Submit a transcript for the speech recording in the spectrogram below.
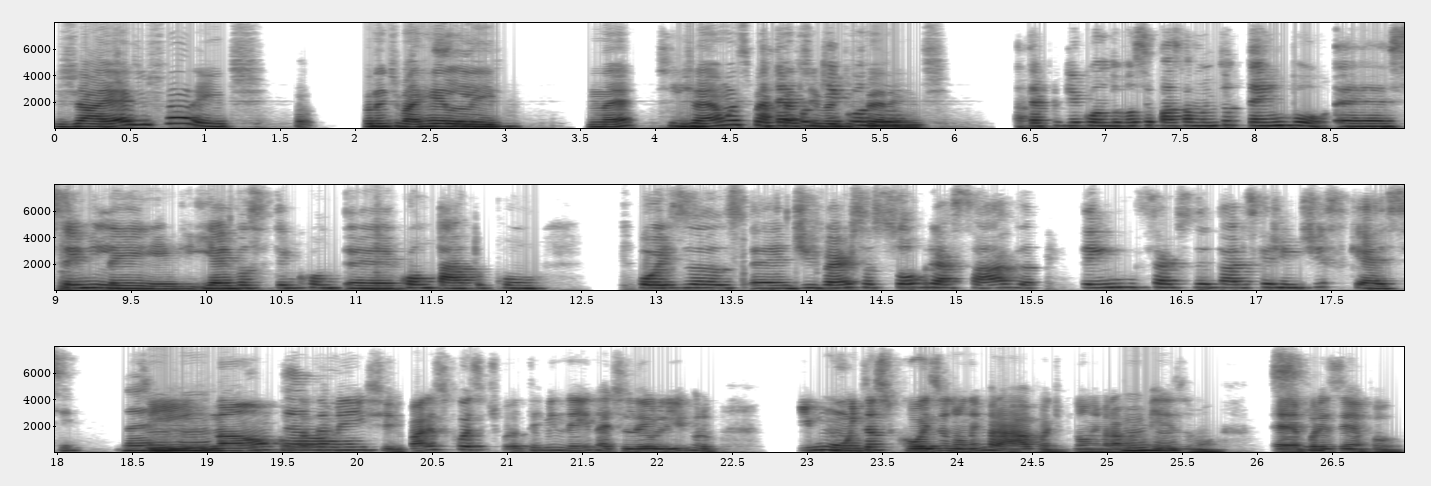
já é diferente. Quando a gente vai reler, Sim, né? sim. Já é uma expectativa quando- diferente. Até porque quando você passa muito tempo é, sem ler ele, e aí você tem é, contato com coisas é, diversas sobre a saga, tem certos detalhes que a gente esquece, né? Sim, Uhum. não, Então- completamente. Várias coisas, tipo, eu terminei, né, de ler o livro e muitas coisas eu não lembrava, tipo, não lembrava Uhum. mesmo. É, por exemplo,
